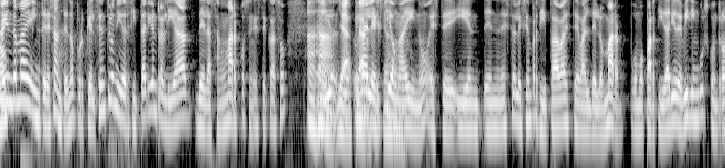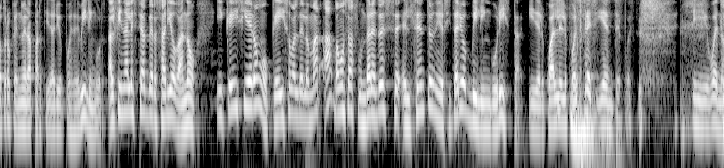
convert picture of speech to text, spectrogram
hay un tema interesante, ¿no? Porque el Centro Universitario, en realidad, de la San Marcos, en este caso, había una elección ahí, ¿no? Este, y en, esta elección participaba este Valdelomar como partidario de Billinghurst contra otro que no era partidario pues de Billinghurst. Al final este adversario ganó. ¿Y qué hicieron o qué hizo Valdelomar? Ah, vamos a fundar entonces el Centro Universitario Bilingurista y del cual él fue el presidente, pues. Y bueno,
